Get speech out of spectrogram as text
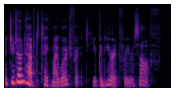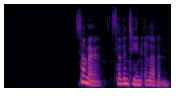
But you don't have to take my word for it, you can hear it for yourself. Summer, 1711.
